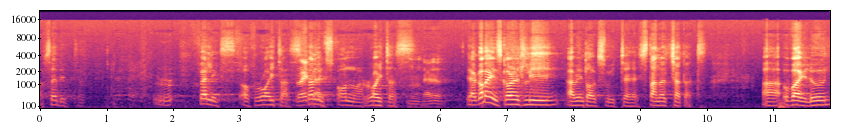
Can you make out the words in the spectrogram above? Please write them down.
I've said it. R Felix of Reuters. Reuters. Felix Onuah, Reuters. Mm, yeah, government is currently having talks with uh, Standard Chartered uh, over a loan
